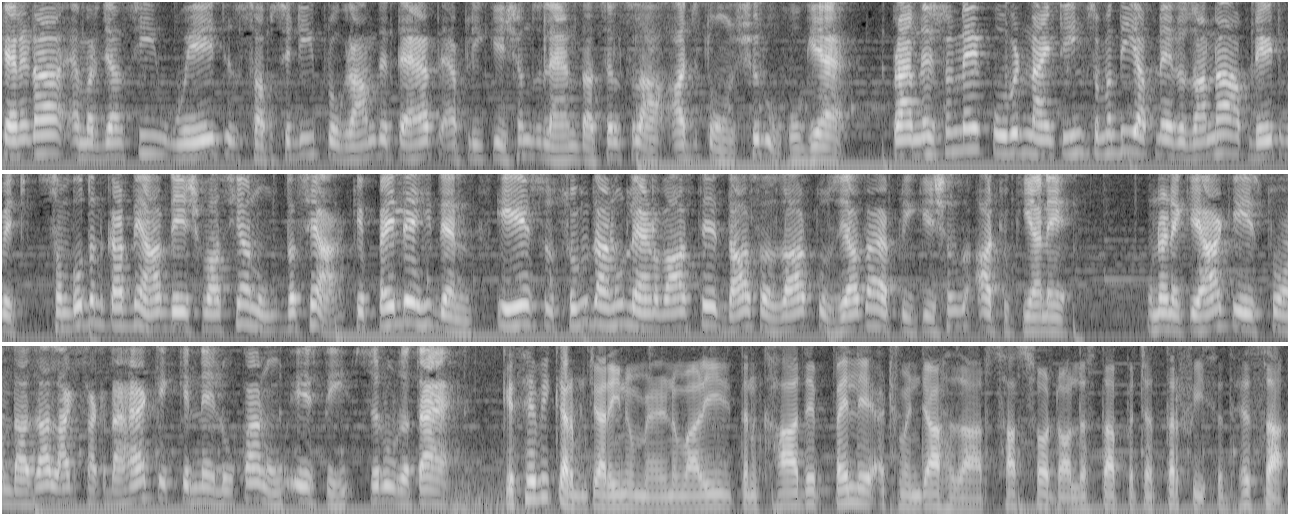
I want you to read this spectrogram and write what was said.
Canada emergency wage subsidy program ਦੇ ਤਹਿਤ ਐਪਲੀਕੇਸ਼ਨਸ ਲੈਣ ਦਾ ਸਿਲਸਿਲਾ ਅੱਜ ਤੋਂ ਸ਼ੁਰੂ ਹੋ ਗਿਆ ਹੈ। ਪ੍ਰਾਈਮ ਮਿਨਿਸਟਰ ਨੇ ਕੋਵਿਡ-19 ਸੰਬੰਧੀ ਆਪਣੇ ਰੋਜ਼ਾਨਾ ਅਪਡੇਟ ਵਿੱਚ ਸੰਬੋਧਨ ਕਰਦਿਆਂ ਦੇਸ਼ ਵਾਸੀਆਂ ਨੂੰ ਦੱਸਿਆ ਕਿ ਪਹਿਲੇ ਹੀ ਦਿਨ ਇਸ ਸੁਵਿਧਾ ਨੂੰ ਲੈਣ ਵਾਸਤੇ 10000 ਤੋਂ ਜ਼ਿਆਦਾ ਐਪਲੀਕੇਸ਼ਨਸ ਆ ਚੁੱਕੀਆਂ ਨੇ। ਉਹਨਾਂ ਨੇ ਕਿਹਾ ਕਿ ਇਸ ਤੋਂ ਅੰਦਾਜ਼ਾ ਲੱਗ ਸਕਦਾ ਹੈ ਕਿ ਕਿੰਨੇ ਲੋਕਾਂ ਨੂੰ ਇਸ ਦੀ ਜ਼ਰੂਰਤ ਹੈ। ਕਿਸੇ ਵੀ ਕਰਮਚਾਰੀ ਨੂੰ ਮਿਲਣ ਵਾਲੀ ਤਨਖਾਹ ਦੇ ਪਹਿਲੇ 58700 ਡਾਲਰਸ ਦਾ 75% ਹਿੱਸਾ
